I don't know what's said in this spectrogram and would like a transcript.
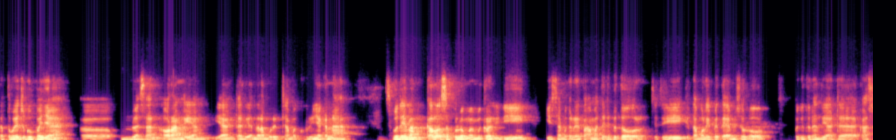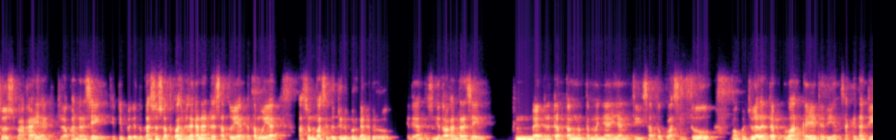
ketemunya cukup banyak eh, hmm. belasan orang yang yang dari antara murid sama gurunya kena. Sebetulnya memang kalau sebelum Omikron ini, ya sampai ke Pak Ahmad ini betul. Jadi kita mulai PTM Solo, begitu nanti ada kasus maka ya dilakukan tracing. Jadi begitu kasus satu kelas misalkan ada satu yang ketemu ya, langsung hmm. kelas itu diliburkan dulu, gitu kan, terus kita lakukan tracing hmm. baik terhadap teman-temannya yang di satu kelas itu maupun juga terhadap keluarganya dari yang sakit tadi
